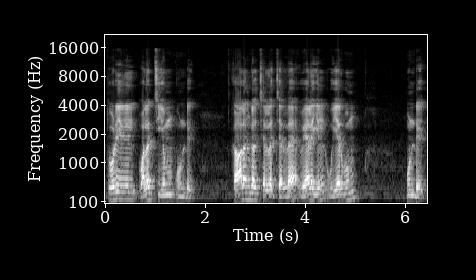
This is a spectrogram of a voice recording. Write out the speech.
தொழிலில் வளர்ச்சியும் உண்டு. காலங்கள் செல்ல செல்ல வேலையில் உயர்வும் உண்டு.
